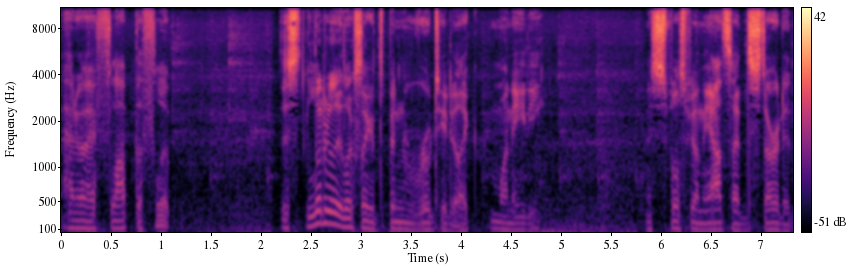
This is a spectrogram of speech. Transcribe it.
How do I flop the flip? This literally looks like it's been rotated like 180. It's supposed to be on the outside to start it.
